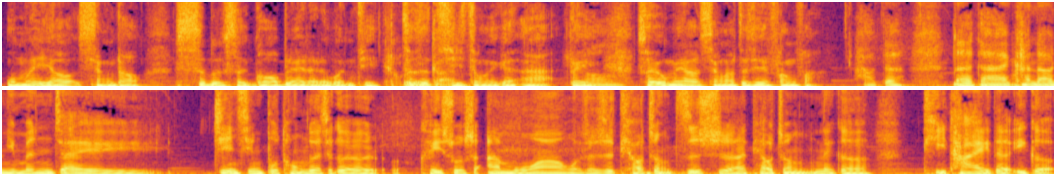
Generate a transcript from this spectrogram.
我们也要想到是不是 gallbladder 的问题，这是其中一个啊。对。所以我们要想到这些方法。好的。那刚才看到你们在进行不同的这个，可以说是按摩啊，或者是调整姿势啊，调整那个。体态的一个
